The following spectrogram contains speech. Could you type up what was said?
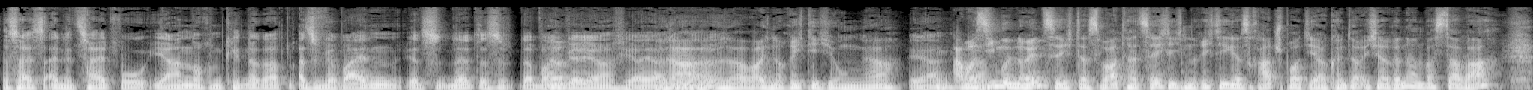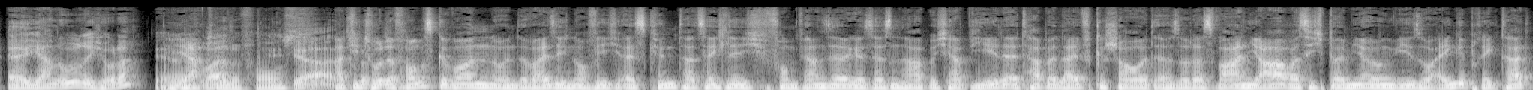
Das heißt, eine Zeit, wo Jan noch im Kindergarten, also wir beiden jetzt, ne, das, da waren ja. wir ja, ja, ja. Ja, da war ich noch richtig jung, ja. ja Aber ja. 97, das war tatsächlich ein richtiges Radsportjahr. Könnt ihr euch erinnern, was da war? Äh, Jan Ulrich, oder? Ja, ja. Tour de France. Ja, Hat die Tour de France gewonnen und da weiß ich noch, wie ich als Kind tatsächlich vom Fernseher gesessen habe. Ich habe jede Etappe live geschaut. Also das war ein Jahr, was sich bei mir irgendwie so eingeprägt hat.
